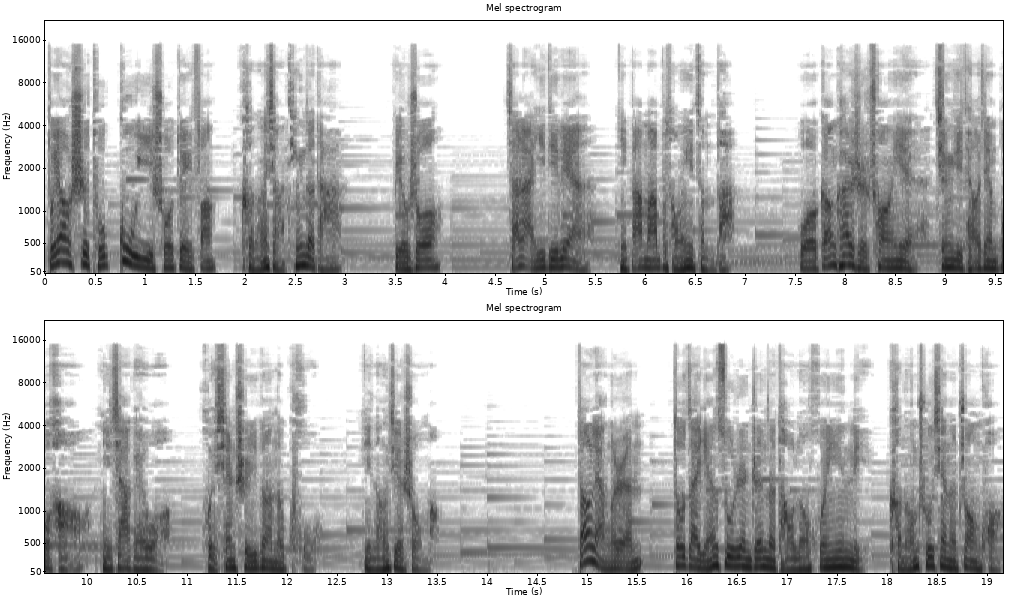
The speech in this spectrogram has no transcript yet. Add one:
不要试图故意说对方可能想听的答案。比如说，咱俩异地恋，你爸妈不同意怎么办？我刚开始创业，经济条件不好，你嫁给我会先吃一段的苦，你能接受吗？当两个人都在严肃认真的讨论婚姻里可能出现的状况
